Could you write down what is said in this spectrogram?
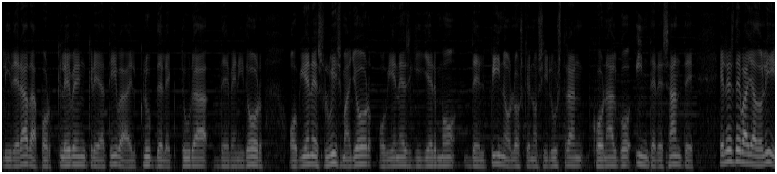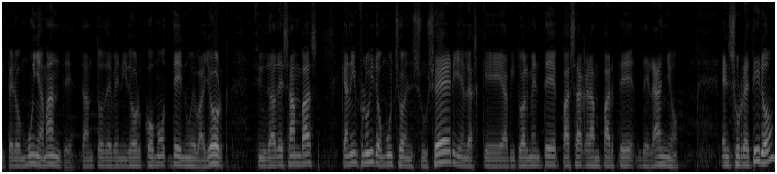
liderada por Cleven Creativa, el club de lectura de Benidorm. O bien es Luis Mayor o bien es Guillermo del Pino los que nos ilustran con algo interesante. Él es de Valladolid, pero muy amante, tanto de Benidorm como de Nueva York, ciudades ambas que han influido mucho en su ser y en las que habitualmente pasa gran parte del año. En su retiro,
